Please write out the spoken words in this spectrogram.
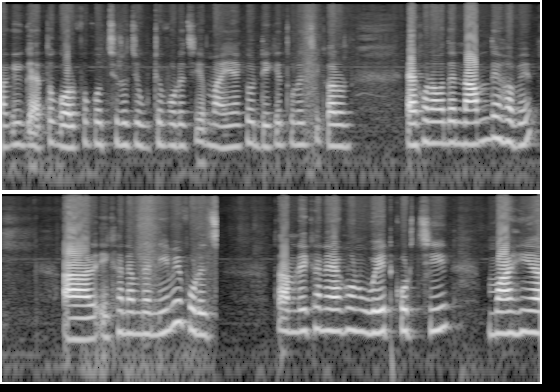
আগে এত গল্প করছিল যে উঠে পড়েছি মাইয়াকেও ডেকে তুলেছি, কারণ এখন আমাদের নামতে হবে, আর এখানে আমরা নেমে পড়েছি। তো আমরা এখানে এখন ওয়েট করছি মাহিয়া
